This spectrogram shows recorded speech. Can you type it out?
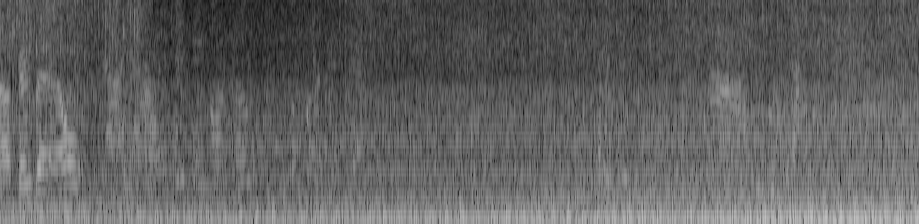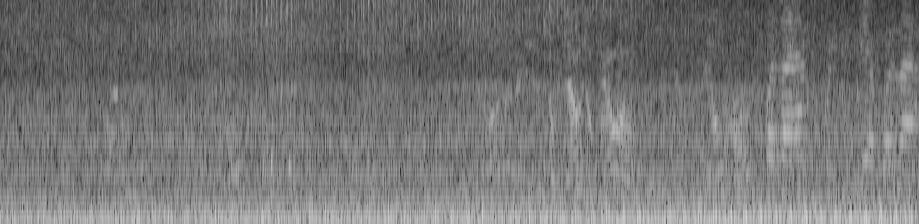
yeah, cây bẹo Dạ, dạ. giống nhau giống nhau không Khoai lang, ghe khoai lang,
